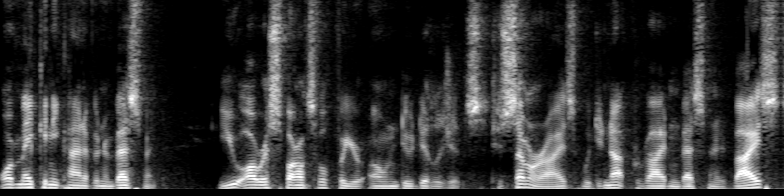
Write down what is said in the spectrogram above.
or make any kind of an investment. You are responsible for your own due diligence. To summarize, we do not provide investment advice,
